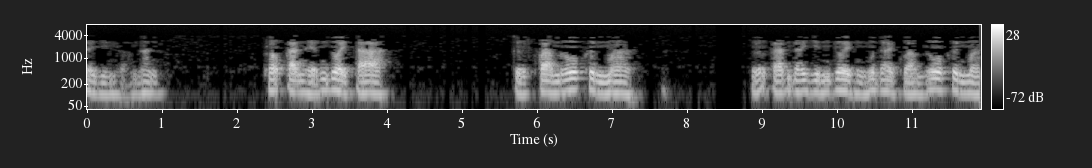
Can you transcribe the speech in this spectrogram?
ได้ยินเหล่านั้น เพราะการเห็นด้วยตา เกิดความรู้ขึ้นมาหรือการได้ยินด้วยหูได้ความรู้ขึ้นมา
